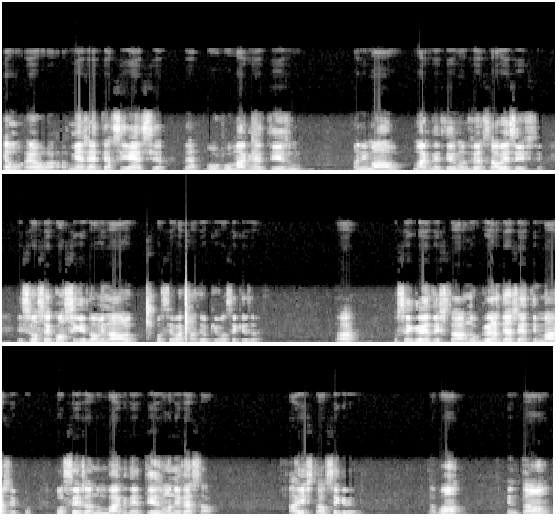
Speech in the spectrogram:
é, é, minha gente, a ciência, né, o, o magnetismo animal, magnetismo universal existe. E se você conseguir dominá-lo, você vai fazer o que você quiser. Tá? O segredo está no grande agente mágico, ou seja, no magnetismo universal. Aí está o segredo. Tá bom? Então,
